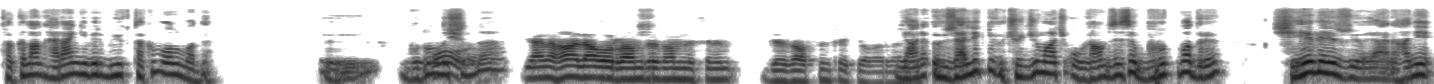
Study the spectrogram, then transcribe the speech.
takılan herhangi bir büyük takım olmadı. E, bunun O- dışında Yani hala o Ramzes hamlesinin cezasını çekiyorlar. bence. Yani özellikle üçüncü maç o Ramzes'e Brut şeye benziyor yani hani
